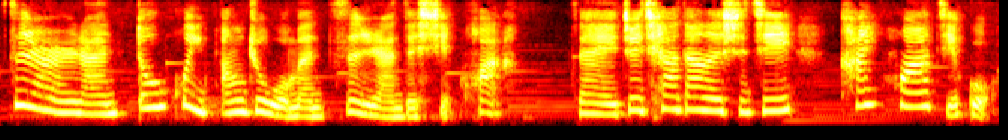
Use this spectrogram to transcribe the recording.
自然而然都会帮助我们自然的显化，在最恰当的时机开花结果，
